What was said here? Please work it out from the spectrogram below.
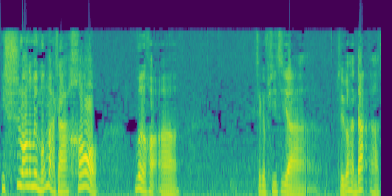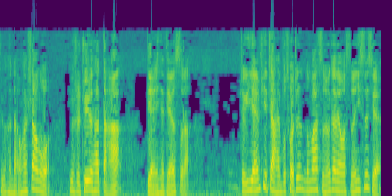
你狮王能被猛犸杀？How？问号啊！这个 PG 啊，嘴巴很大啊，嘴巴很大。我看上路又是追着他打，点一下点死了。这个 EMP 炸还不错，真能把死文干掉吗？死文一丝血，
